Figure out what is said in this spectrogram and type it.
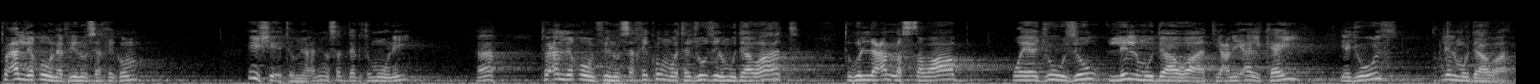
تعلقون في نسخكم. إن شئتم يعني إن صدقتموني. ها؟ تعلقون في نسخكم وتجوز المداواة. تقول لعل الصواب ويجوز للمداواة يعني الكي يجوز للمداواة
